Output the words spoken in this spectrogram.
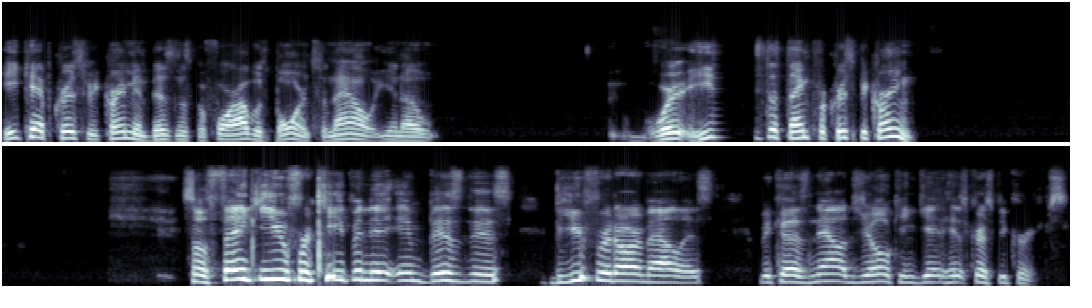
He kept Krispy Kreme in business before I was born, so now you know we're he's the thank for Krispy Kreme. so thank you for keeping it in business, Buford R. Malice, because now Joe can get his Krispy Kremes.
